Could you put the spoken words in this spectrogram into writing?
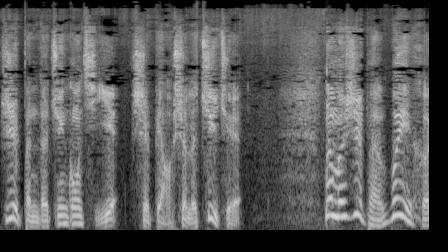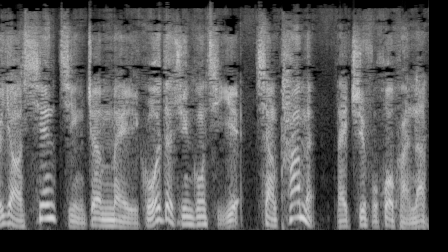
日本的军工企业是表示了拒绝。那么，日本为何要先紧着美国的军工企业向他们来支付货款呢？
